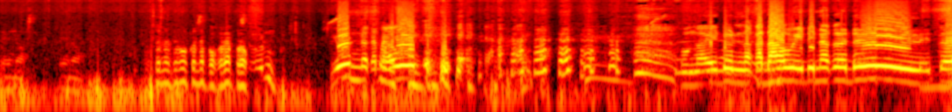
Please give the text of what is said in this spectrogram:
Ayun o. Ayun o. Ito na ito. Kada po. Kada po. Yun, nakadawi. mga idol, nakadawi din ako, idol. Ito.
